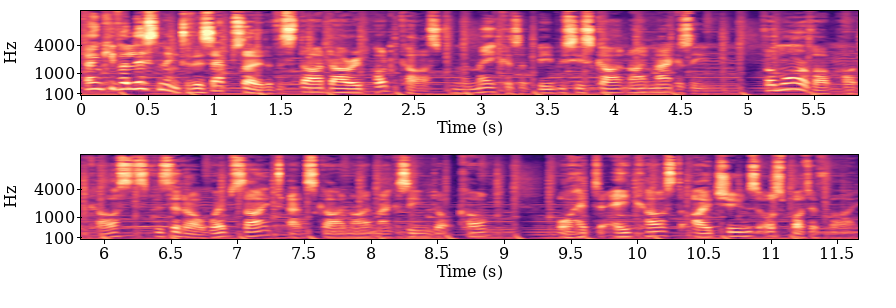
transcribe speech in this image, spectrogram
Thank you for listening to this episode of the Star Diary podcast from the makers of BBC Sky at Night magazine. For more of our podcasts, visit our website at skynightmagazine.com or head to Acast, iTunes, or Spotify.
